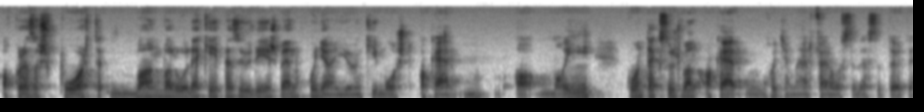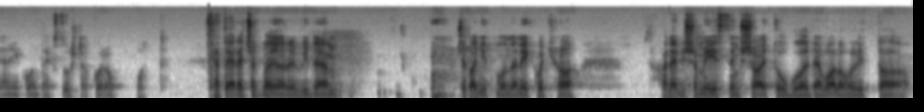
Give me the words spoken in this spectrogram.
akkor az a sportban való leképeződésben hogyan jön ki most, akár a mai kontextusban, akár, hogyha már felhoztad ezt a történelmi kontextust, akkor ott. Hát erre csak nagyon röviden, csak annyit mondanék, hogyha ha nem is a mainstream sajtóból, de valahol itt a,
